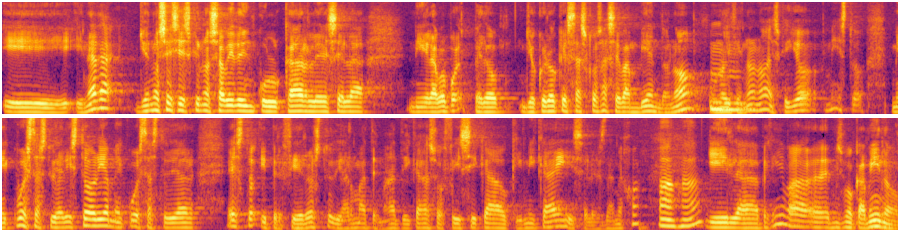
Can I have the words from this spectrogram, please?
y, y, nada yo no sé si es que no he sabido inculcarles el, ni el amor, pero yo creo que esas cosas se van viendo, ¿no? Uno uh -huh. dice, no, no, es que yo, a mí esto, me cuesta estudiar historia, me cuesta estudiar esto, y prefiero estudiar matemáticas o física o química y se les da mejor. Uh -huh. Y la pequeña va el mismo camino,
